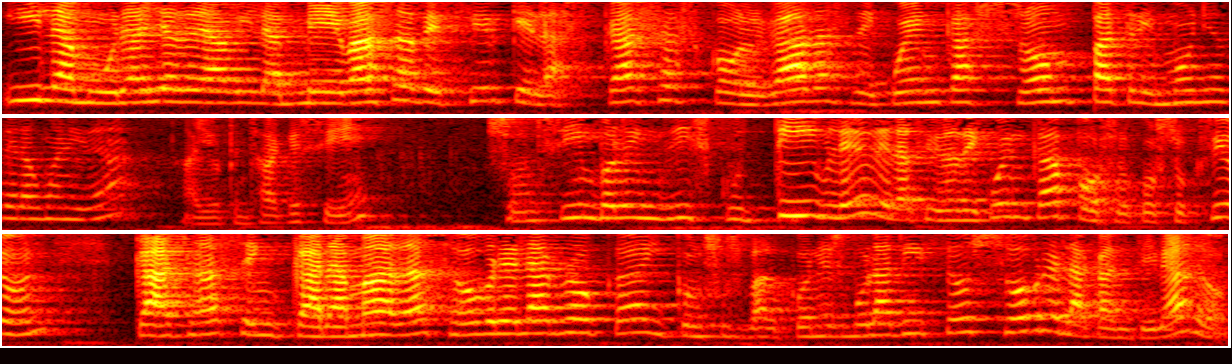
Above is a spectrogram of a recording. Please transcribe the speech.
y la muralla de Ávila, ¿me vas a decir que las casas colgadas de Cuenca son patrimonio de la humanidad? Ah, yo pensaba que sí. Son símbolo indiscutible de la ciudad de Cuenca por su construcción, casas encaramadas sobre la roca y con sus balcones voladizos sobre el acantilado.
